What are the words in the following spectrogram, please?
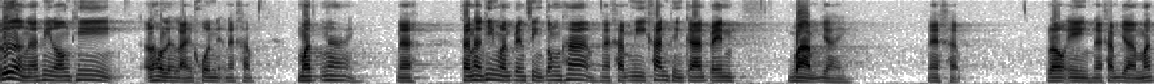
เรื่องนะพี่น้องที่เราหลาย ๆ คนเนี่ยนะครับ มักง่ายนะทั้งทั้งที่มันเป็นสิ่งต้องห้ามนะครับ มีขั้นถึงการเป็นบาปใหญ่นะครับ เราเองนะครับอย่ามัก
